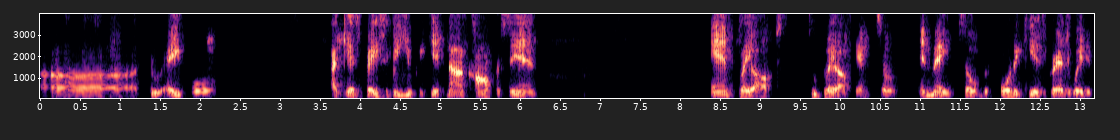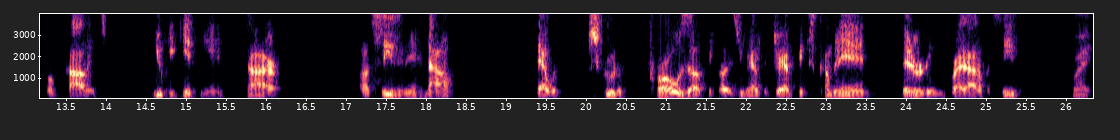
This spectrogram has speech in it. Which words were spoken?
uh, through April, I guess basically you could get non-conference in and playoffs, two playoff games. So in May, so before the kids graduated from college, you could get the entire uh, season in. Now that would screw the pros up because you'd have the draft picks coming in literally right out of a season. Right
